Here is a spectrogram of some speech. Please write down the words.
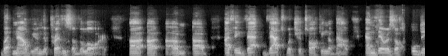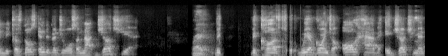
but now we're in the presence of the Lord. Uh, uh, um, uh, I think that that's what you're talking about. And there is a holding because those individuals are not judged yet. Right. Be- because we are going to all have a judgment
